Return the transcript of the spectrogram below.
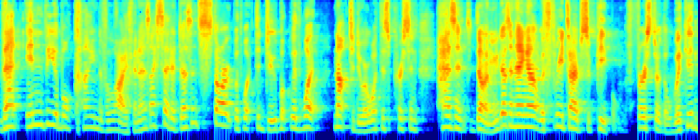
that enviable kind of life. And as I said, it doesn't start with what to do, but with what not to do or what this person hasn't done. And he doesn't hang out with three types of people. The first are the wicked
